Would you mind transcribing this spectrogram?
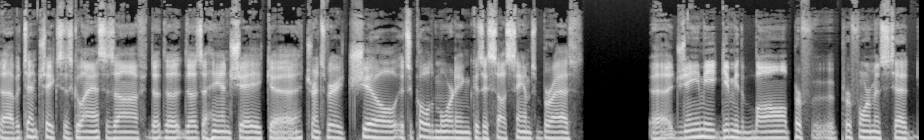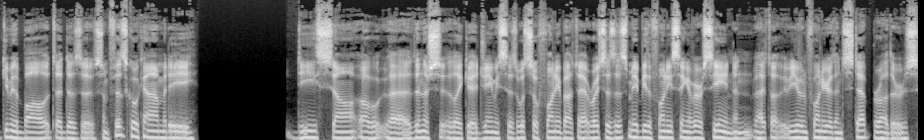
Uh, but Trent takes his glasses off, do, do, does a handshake. Uh, Trent's very chill. It's a cold morning because they saw Sam's breath. Uh, Jamie, give me the ball perf- performance. Ted, give me the ball. Ted does uh, some physical comedy. D song. Oh, uh, then there's like uh, Jamie says, "What's so funny about that?" Roy says, "This may be the funniest thing I've ever seen," and I thought even funnier than Step Brothers.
